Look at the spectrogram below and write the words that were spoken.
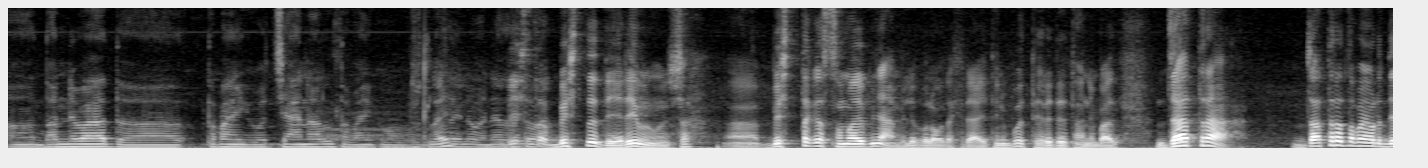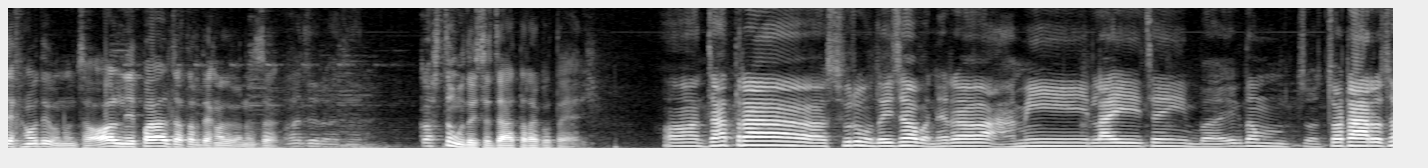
धन्यवाद तपाईँको च्यानल तपाईँको उसलाई व्यस्त व्यस्त धेरै हुनुहुन्छ। व्यस्तका समय पनि हामीले बोलाउँदाखेरि आइदिनु भयो। धेरै धेरै धन्यवाद। जात्रा जात्रा तपाईँहरू देखाउँदै हुनुहुन्छ। अल नेपाल जात्रा देखाउँदै हुनुहुन्छ। हजुर हजुर। कस्तो हुँदैछ जात्राको तयारी? अँ, जात्रा सुरु हुँदैछ भनेर हामीलाई चाहिँ एकदम चटारो छ।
